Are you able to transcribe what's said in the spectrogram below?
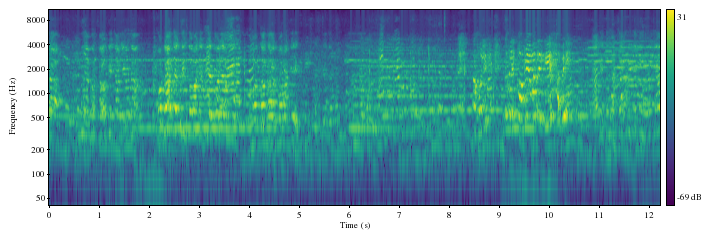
ব্যাপারটা তুমি এখন কাউকে জানিও না। হঠাৎ একদিন তোমাকে বিয়ে করে আমি তোমার দাদা আর বাবাকে তাহলে তাহলে কবে আমাদের বিয়ে হবে? আগে তোমার চাকরিটা তো হয়ে যা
